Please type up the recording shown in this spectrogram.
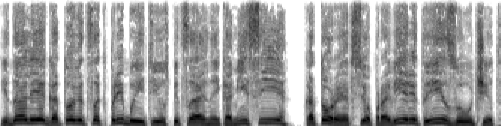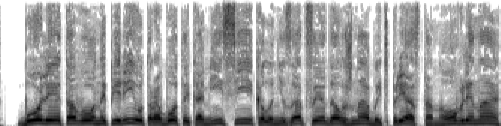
и далее готовится к прибытию специальной комиссии, которая все проверит и изучит. Более того, на период работы комиссии колонизация должна быть приостановлена,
